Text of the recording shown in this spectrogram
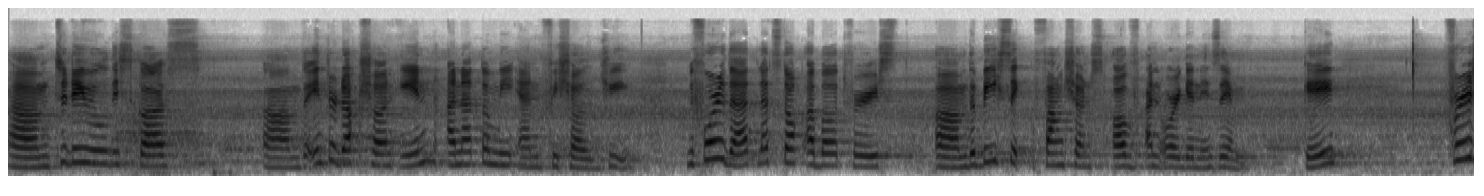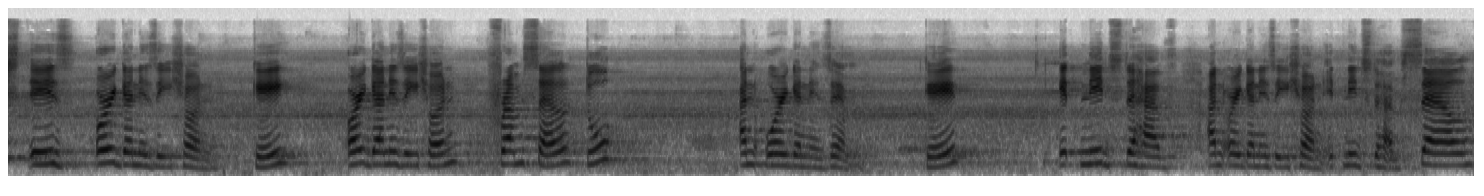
um, today we will discuss um, the introduction in anatomy and physiology. Before that, let's talk about first um, the basic functions of an organism. Okay, first is organization. Okay, organization from cell to an organism. Okay, it needs to have an organization. It needs to have cell,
